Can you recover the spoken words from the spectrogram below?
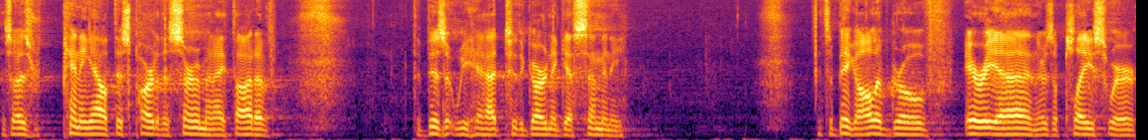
As I was penning out this part of the sermon, I thought of the visit we had to the Garden of Gethsemane. It's a big olive grove area, and there's a place where,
